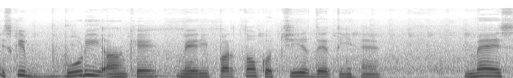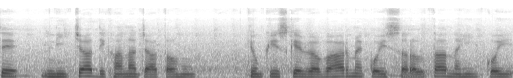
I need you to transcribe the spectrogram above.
इसकी बूढ़ी आँखें मेरी परतों को चीर देती हैं। मैं इसे नीचा दिखाना चाहता हूँ, क्योंकि इसके व्यवहार में कोई सरलता नहीं, कोई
